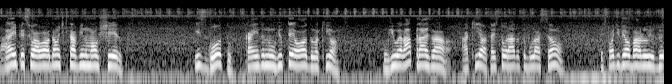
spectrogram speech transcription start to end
Aí pessoal, ó, da onde que tá vindo o mau cheiro. Esgoto caindo no rio Teódulo aqui, ó. O rio é lá atrás, lá, ó. Aqui, ó, tá estourada a tubulação, ó. Vocês podem ver o barulho do,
